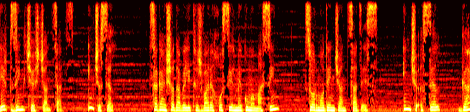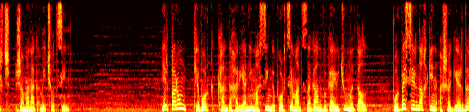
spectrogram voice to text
երբ զինք չես ճանցած։ Ինչս էլ։ Սակայն շատ ավելի դժվար է խոսիլ մեգումը մասին, զորմոդեն ճանցած ես։ Ինչը ասել գարչ ժամանակամիջոցին։ Երբ պարոն Քևորգ Քանդահարյանի մասին գործեմ անձնական վկայություն մտալ, որպես իր նախկին աշակերտը,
